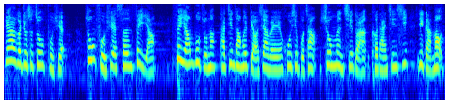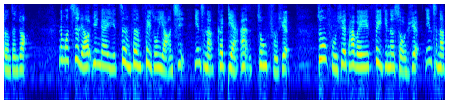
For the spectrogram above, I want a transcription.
第二个就是中府穴，中府穴生肺阳，肺阳不足呢，它经常会表现为呼吸不畅、胸闷气短、咳痰清晰、易感冒等症状。那么治疗应该以振奋肺中阳气，因此呢，可点按中府穴。中府穴它为肺经的首穴，因此呢，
